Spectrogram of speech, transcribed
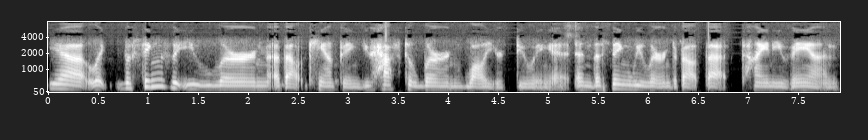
Yeah, like the things that you learn about camping, you have to learn while you're doing it. And the thing we learned about that tiny van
